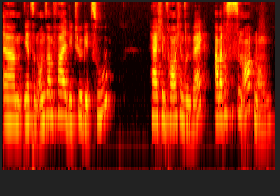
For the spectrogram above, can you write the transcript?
ähm, jetzt in unserem Fall, die Tür geht zu, Herrchen, Frauchen sind weg, aber das ist in Ordnung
